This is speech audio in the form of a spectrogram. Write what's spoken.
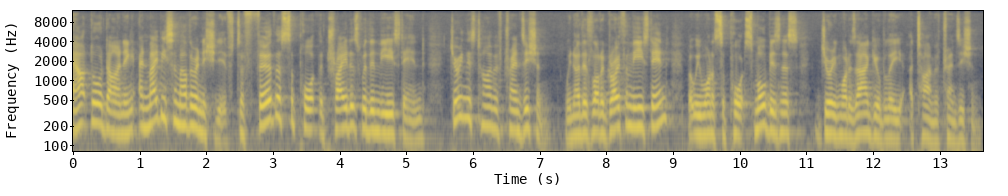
outdoor dining and maybe some other initiatives to further support the traders within the East End during this time of transition. We know there's a lot of growth in the East End, but we want to support small business during what is arguably a time of transition.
